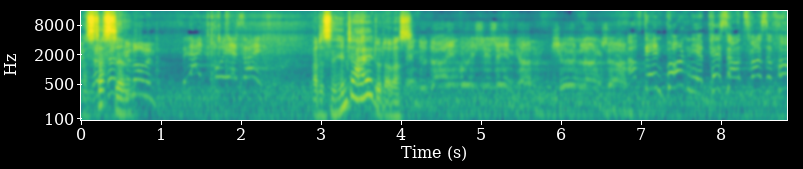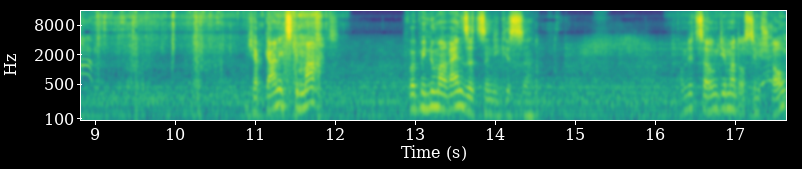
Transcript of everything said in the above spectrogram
Was ist das denn? festgenommen. Bleibt, wo ihr seid! War das ein Hinterhalt oder was? Ende dahin, wo ich sie sehen kann. Schön langsam. Auf den Boden, ihr Pisser, und zwar sofort! Ich habe gar nichts gemacht. Ich wollte mich nur mal reinsetzen in die Kiste. Kommt jetzt da irgendjemand aus dem Staub?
